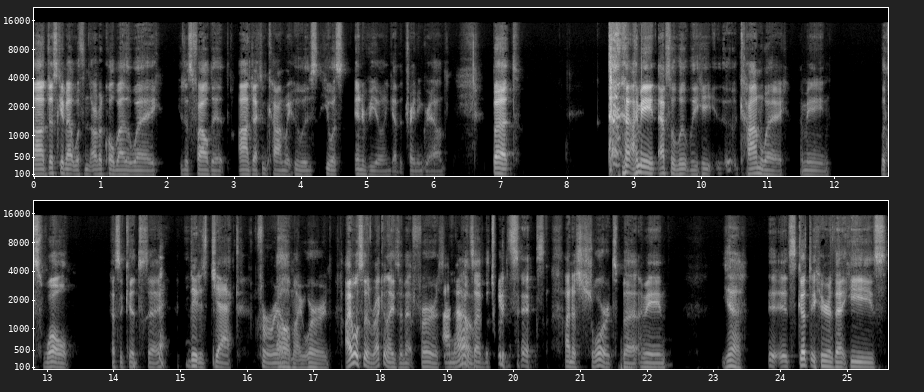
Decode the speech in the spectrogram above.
Uh, just came out with an article, by the way. He just filed it on Jackson Conway, who was he was interviewing at the training ground. But I mean, absolutely, he Conway. I mean, looks swole, as the kids say. Dude is jacked. For real. Oh my word. I almost didn't recognize him at first. I know. Outside the 26 on his shorts. But I mean, yeah, it's good to hear that he's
